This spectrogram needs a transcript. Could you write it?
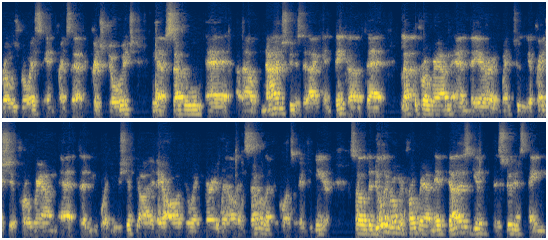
Rolls-Royce in Prince, uh, Prince George. We have several, uh, about nine students that I can think of that left the program and they are, went to the apprenticeship program at the Newport News Shipyard. They are all doing very well and several left the course of engineer. So the dual enrollment program, it does give the students a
